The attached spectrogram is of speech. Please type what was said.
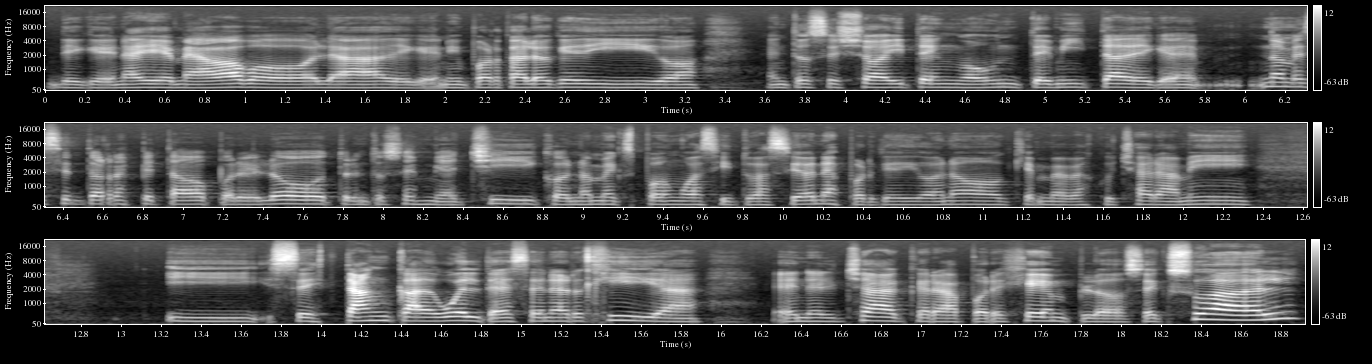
de que nadie me haga bola, de que no importa lo que digo. Entonces yo ahí tengo un temita de que no me siento respetado por el otro, entonces me achico, no me expongo a situaciones porque digo, no, ¿quién me va a escuchar a mí? Y se estanca de vuelta esa energía en el chakra, por ejemplo, sexual,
